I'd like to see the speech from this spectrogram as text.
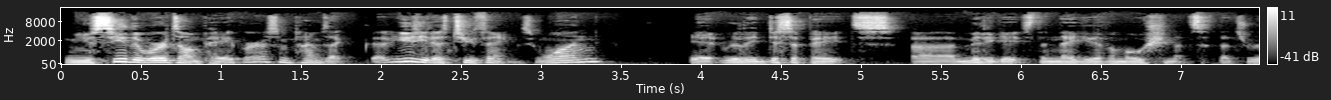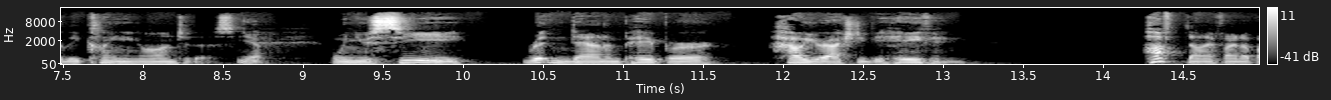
when you see the words on paper, sometimes that that usually does two things. One, it really dissipates, uh, mitigates the negative emotion that's that's really clinging on to this Yeah. when you see written down in paper how you're actually behaving, often I find out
